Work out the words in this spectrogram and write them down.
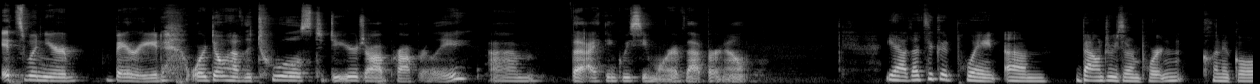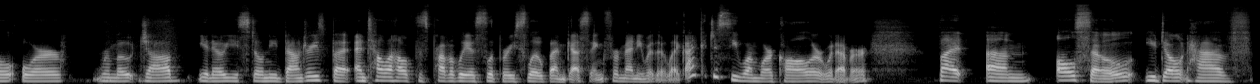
It's when you're buried or don't have the tools to do your job properly um, that I think we see more of that burnout. Yeah, that's a good point. Um, boundaries are important, clinical or remote job. You know, you still need boundaries, but and telehealth is probably a slippery slope, I'm guessing, for many where they're like, I could just see one more call or whatever. But um, also, you don't have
